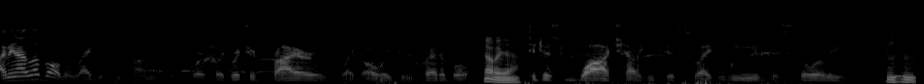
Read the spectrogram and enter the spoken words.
I mean I love all the legacy comics of course. Like Richard Pryor is like always incredible Oh yeah. to just watch how he just like weaves a story hmm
